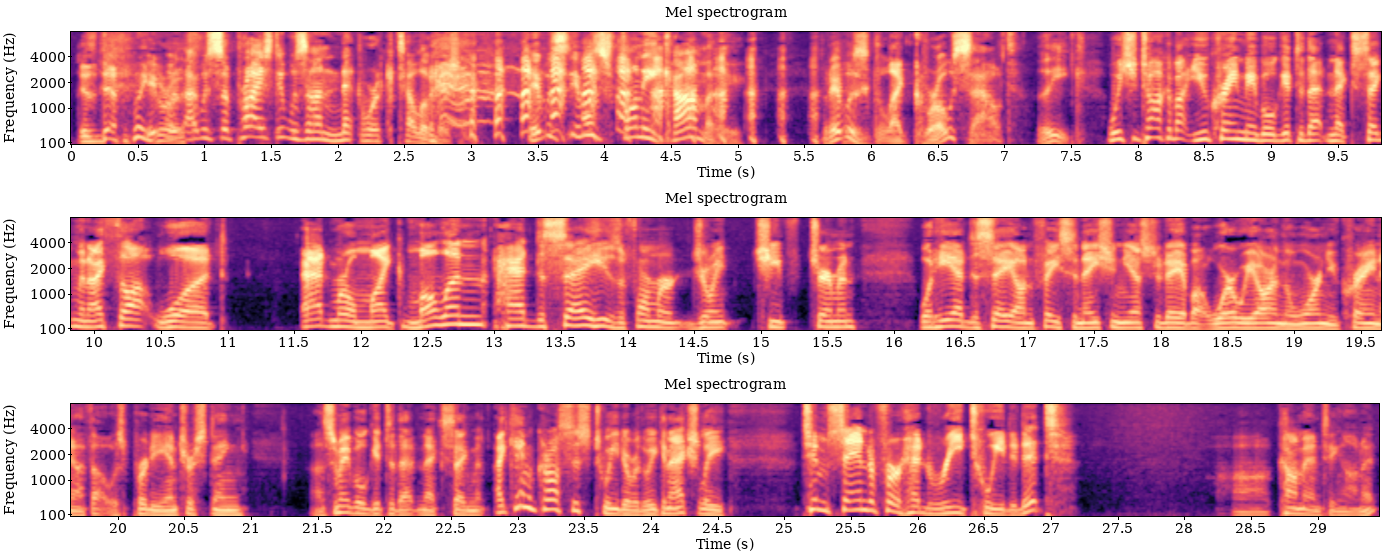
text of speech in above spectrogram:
it's definitely it gross. was, I was surprised it was on network television. it was it was funny comedy, but it was like gross out. Eek. We should talk about Ukraine. Maybe we'll get to that next segment. I thought what Admiral Mike Mullen had to say, he's a former Joint Chief Chairman, what he had to say on Face the Nation yesterday about where we are in the war in Ukraine, I thought was pretty interesting. Uh, so maybe we'll get to that next segment. I came across this tweet over the weekend. Actually, Tim Sandefur had retweeted it, uh, commenting on it.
